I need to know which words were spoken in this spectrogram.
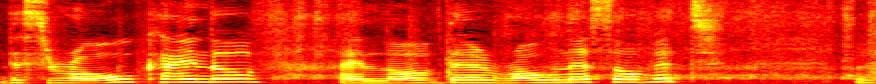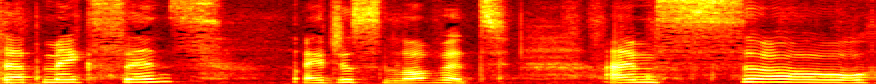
this raw kind of. I love the rawness of it if that makes sense. I just love it. I'm so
